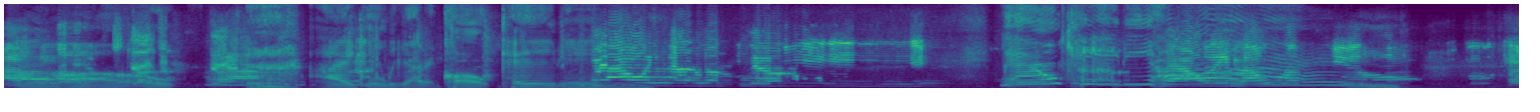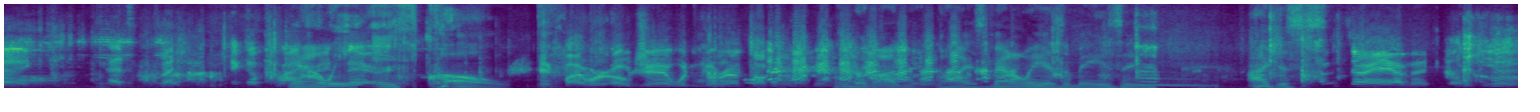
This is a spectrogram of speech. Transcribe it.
Oh, Gotcha. Gotcha. I think we got to call Katie. Maui, I love you. Now, Katie, Maui. I love you. Hey, that's my pickup line Maui right there. is cold. If I were OJ, I wouldn't go around talking to my Oh my god, guys, Maui is amazing. I just, I'm sorry, I'm gonna kill you.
